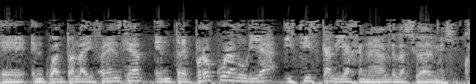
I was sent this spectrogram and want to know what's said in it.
eh, en cuanto a la diferencia entre Procuraduría y Fiscalía General de la Ciudad de México?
